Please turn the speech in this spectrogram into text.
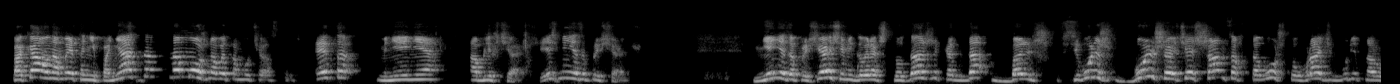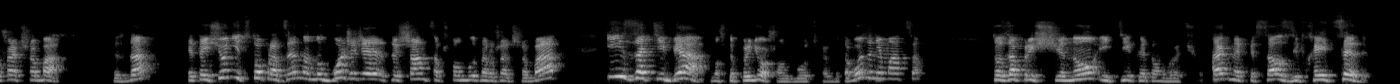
Пока нам это непонятно, нам можно в этом участвовать. Это мнение облегчающее. Есть мнение запрещающее. Мнение запрещающее мне говорят, что даже когда больш, всего лишь большая часть шансов того, что врач будет нарушать шаббат, то есть, да, это еще не стопроцентно, но большая часть шансов, что он будет нарушать шаббат, из-за тебя, потому что придешь, он будет как бы тобой заниматься, то запрещено идти к этому врачу. Так написал Зивхей Цедек.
